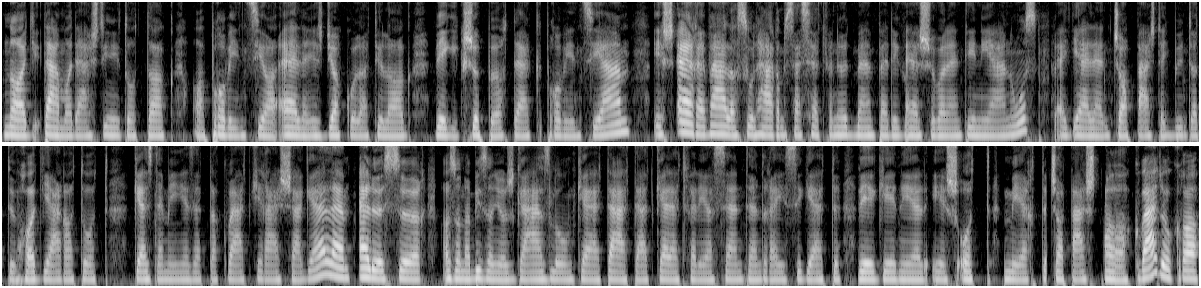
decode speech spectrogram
nagy támadást indítottak a provincia ellen, és gyakorlatilag végig söpörtek provincián, és erre válaszul 375-ben pedig első Valentinianus egy ellencsapást, egy büntető hadjáratot kezdeményezett a kvád királyság ellen. Először azon a bizonyos gázlón kelt át, tehát kelet felé a Szentendrei sziget végénél, és ott mért csapást a kvádokra,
